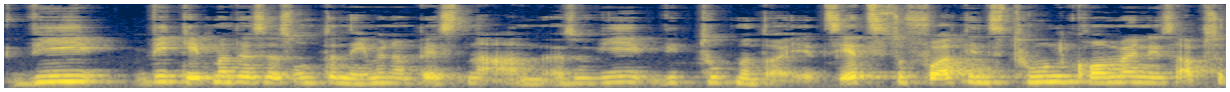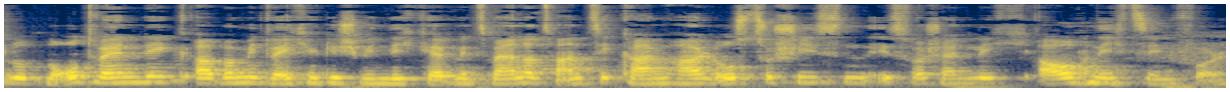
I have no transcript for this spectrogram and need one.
Wie, wie geht man das als Unternehmen am besten an? Also wie, wie tut man da jetzt? Jetzt sofort ins Tun kommen ist absolut notwendig, aber mit welcher Geschwindigkeit? Mit 220 kmh loszuschießen ist wahrscheinlich auch nicht sinnvoll.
